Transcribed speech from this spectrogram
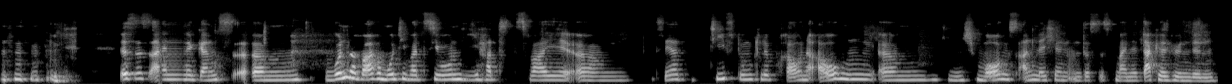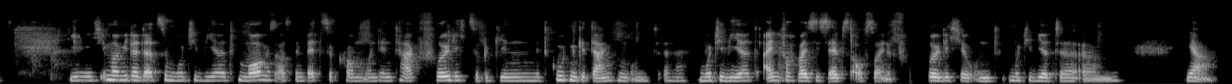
Das ist eine ganz ähm, wunderbare Motivation, die hat zwei ähm, sehr tiefdunkle braune Augen, ähm, die mich morgens anlächeln und das ist meine Dackelhündin, die mich immer wieder dazu motiviert, morgens aus dem Bett zu kommen und den Tag fröhlich zu beginnen mit guten Gedanken und äh, motiviert, einfach weil sie selbst auch so eine fröhliche und motivierte, ähm, ja,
